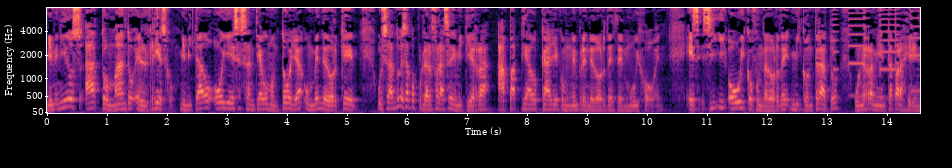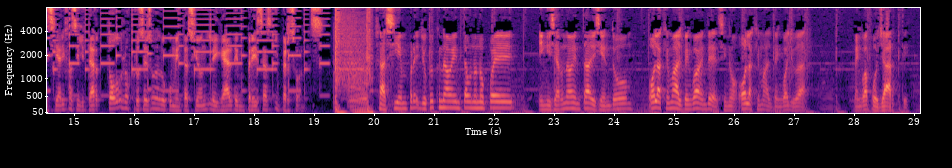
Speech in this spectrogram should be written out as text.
Bienvenidos a Tomando el Riesgo. Mi invitado hoy es Santiago Montoya, un vendedor que, usando esa popular frase de mi tierra, ha pateado calle como un emprendedor desde muy joven. Es CEO y cofundador de Mi Contrato, una herramienta para gerenciar y facilitar todos los procesos de documentación legal de empresas y personas. O sea, siempre, yo creo que una venta uno no puede iniciar una venta diciendo, hola, ¿qué más? Vengo a vender, sino, hola, ¿qué más? Vengo a ayudar, vengo a apoyarte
